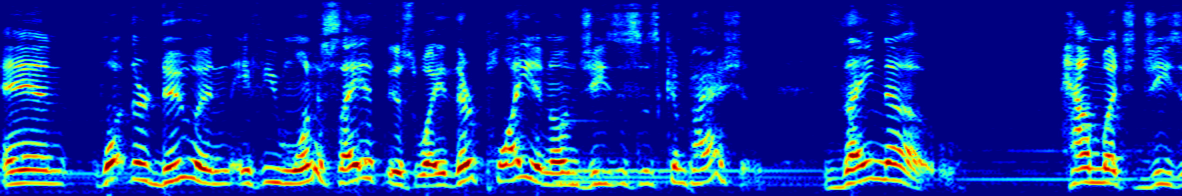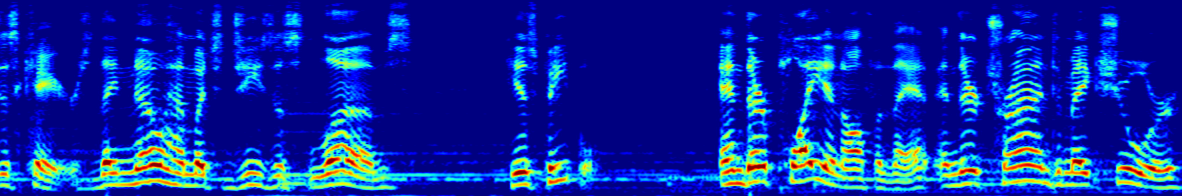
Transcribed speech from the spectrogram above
And what they're doing, if you want to say it this way, they're playing on Jesus' compassion. They know how much Jesus cares, they know how much Jesus loves his people. And they're playing off of that, and they're trying to make sure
